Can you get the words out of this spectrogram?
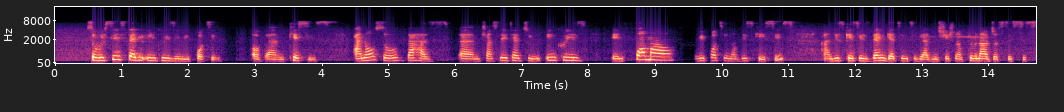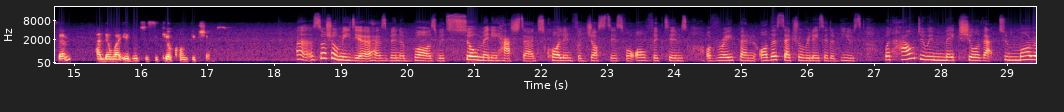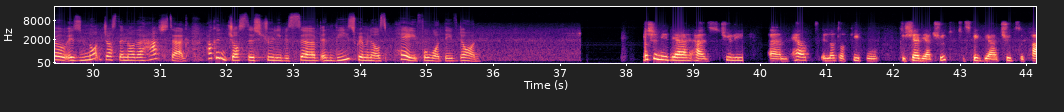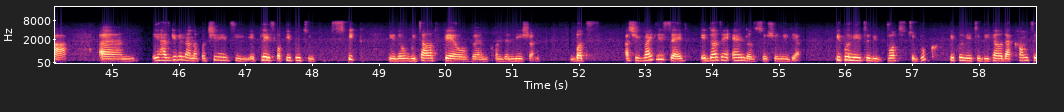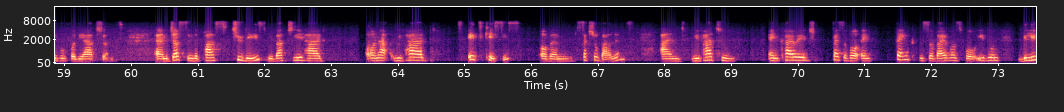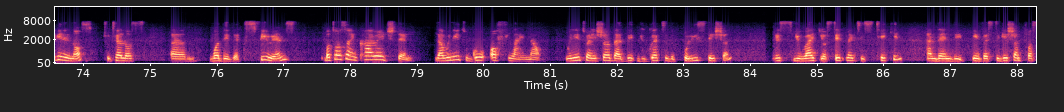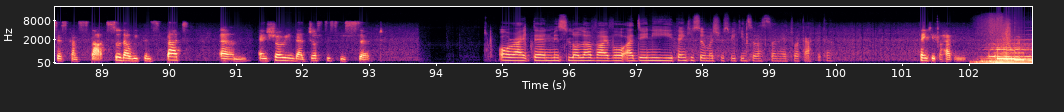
So we've seen steady increase in reporting of um, cases. And also that has um, translated to increase in formal reporting of these cases. And these cases then get into the administration of criminal justice system and they were able to secure convictions. Uh, social media has been a buzz with so many hashtags calling for justice for all victims of rape and other sexual related abuse. But how do we make sure that tomorrow is not just another hashtag? How can justice truly be served and these criminals pay for what they've done? Social media has truly um, helped a lot of people to share their truth, to speak their truth to power um, it has given an opportunity, a place for people to speak, you know, without fear of um, condemnation. But as you rightly said, it doesn't end on social media. People need to be brought to book. People need to be held accountable for their actions. And just in the past two days, we've actually had on a, we've had eight cases of um, sexual violence, and we've had to encourage, first of all, thank the survivors for even believing in us to tell us um, what they've experienced, but also encourage them that we need to go offline now. We need to ensure that they, you get to the police station. This, you write your statement is taken, and then the investigation process can start so that we can start um, ensuring that justice is served. All right, then, Ms. Lola Vivour-Adeniyi, thank you so much for speaking to us on Network Africa. Thank you for having me.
